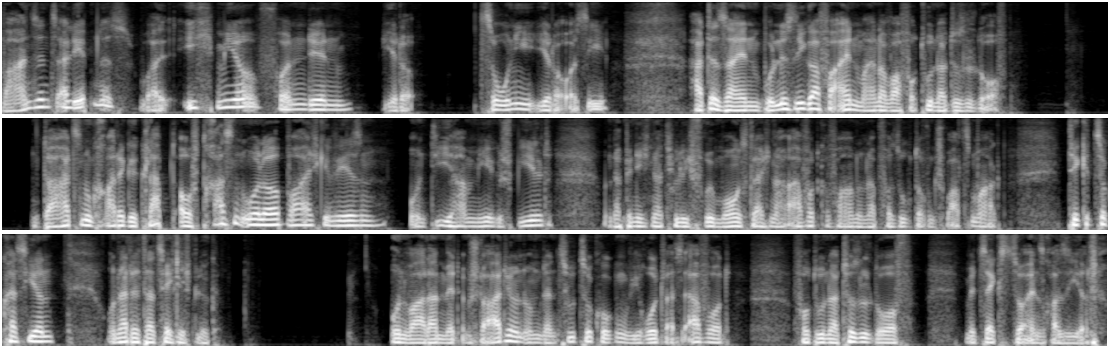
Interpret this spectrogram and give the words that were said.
Wahnsinnserlebnis, weil ich mir von den, jeder Zoni, jeder Ossi, hatte seinen Bundesliga-Verein, meiner war Fortuna Düsseldorf. Und da hat es nun gerade geklappt. Auf Trassenurlaub war ich gewesen und die haben hier gespielt. Und da bin ich natürlich früh morgens gleich nach Erfurt gefahren und habe versucht, auf dem Schwarzmarkt Ticket zu kassieren und hatte tatsächlich Glück. Und war dann mit im Stadion, um dann zuzugucken, wie Rot-Weiß Erfurt Fortuna Düsseldorf mit 6 zu 1 rasiert.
